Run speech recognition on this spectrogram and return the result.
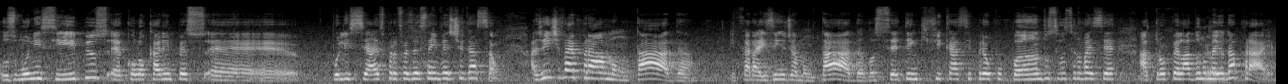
os municípios é, colocarem é, policiais para fazer essa investigação. A gente vai para a montada, e caraizinho de amontada, você tem que ficar se preocupando se você não vai ser atropelado no é. meio da praia.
